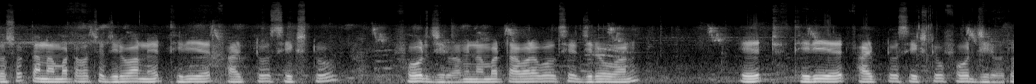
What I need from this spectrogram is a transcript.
দর্শক তার নাম্বারটা হচ্ছে zero one eight three eight five two six two four zero. আমি নাম্বারটা আবারও বলছি zero one eight three eight five two six two four zero. তো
